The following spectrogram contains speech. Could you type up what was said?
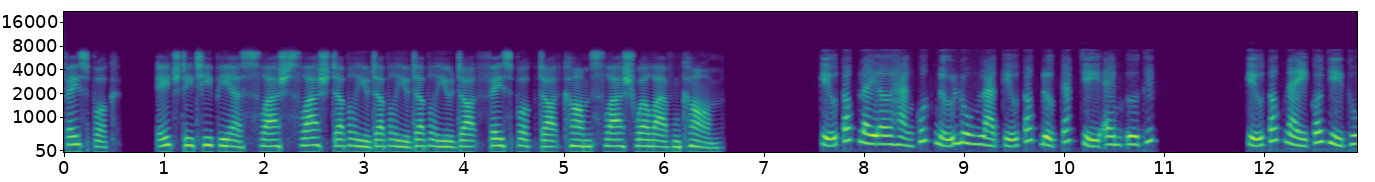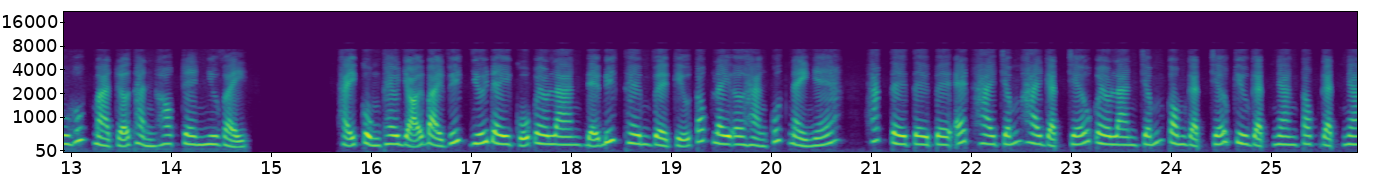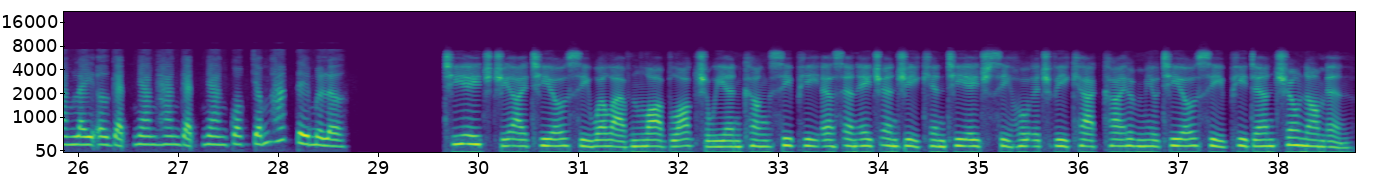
Facebook, https slash slash www.facebook.com slash wellavncom. Kiểu tóc layer Hàn Quốc nữ luôn là kiểu tóc được các chị em ưa thích. Kiểu tóc này có gì thu hút mà trở thành hot trend như vậy? Hãy cùng theo dõi bài viết dưới đây của Wellan để biết thêm về kiểu tóc layer Hàn Quốc này nhé. https 2 2 gạch chéo wellan com gạch chéo kêu gạch ngang tóc gạch ngang layer gạch ngang hang gạch ngang quad html THGITOC Wellavn La Blog Chuyen Kung CPS NHNG Kin THC HOHV Kak Kai Mu TOC P Dan Cho Nam N.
